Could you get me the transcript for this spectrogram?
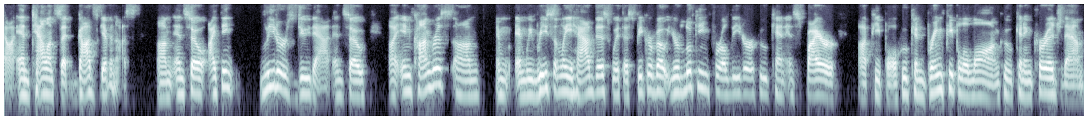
uh, and talents that God's given us. Um, and so I think leaders do that. And so uh, in Congress, um, and and we recently had this with a speaker vote. You're looking for a leader who can inspire uh, people who can bring people along who can encourage them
